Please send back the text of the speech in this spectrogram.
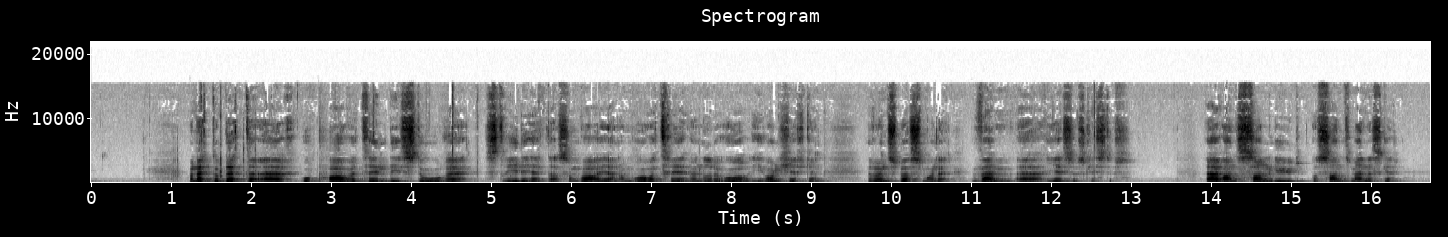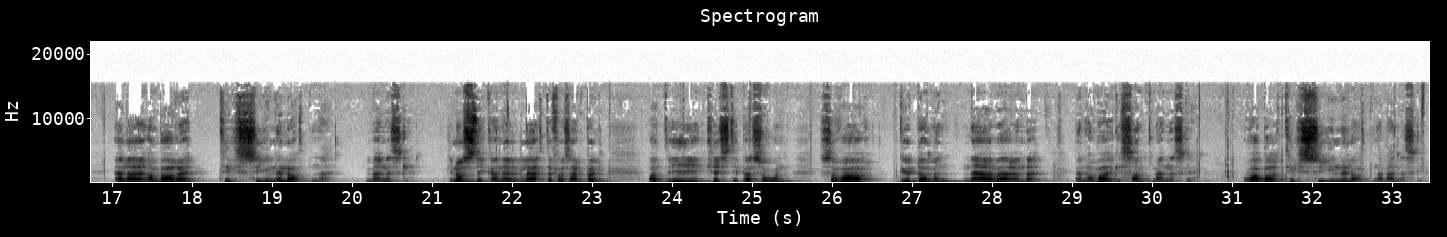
Og nettopp dette er opphavet til de store stridigheter som var gjennom over 300 år i Oldkirken rundt spørsmålet hvem er Jesus Kristus? Er han sann Gud og sant menneske, eller er han bare tilsynelatende menneske? Gnostikerne lærte f.eks. at i Kristi person så var guddommen nærværende, men han var ikke sant menneske. Han var bare tilsynelatende menneske.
